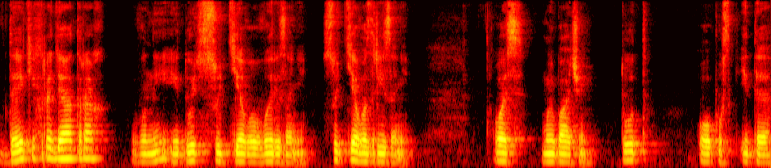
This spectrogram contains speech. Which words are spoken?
В деяких радіаторах вони йдуть суттєво вирізані, суттєво зрізані. Ось ми бачимо, тут опуск іде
